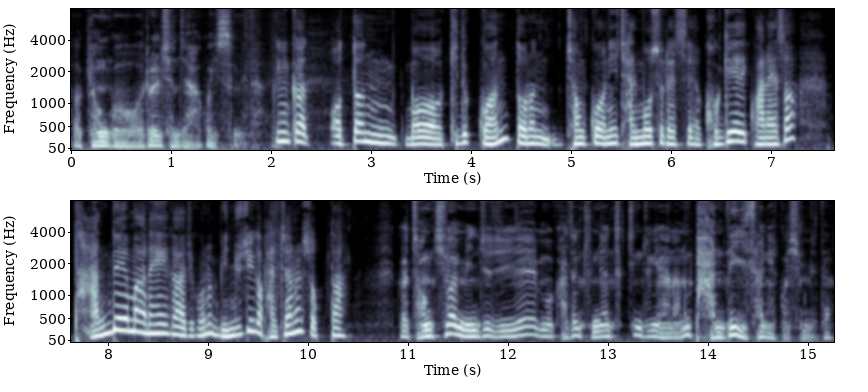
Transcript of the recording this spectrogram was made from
어, 경고를 현재 하고 있습니다. 그러니까 어떤 뭐 기득권 또는 정권이 잘못을 했어요. 거기에 관해서 반대만 해가지고는 민주주의가 발전할 수 없다. 그러니까 정치와 민주주의의 뭐 가장 중요한 특징 중에 하나는 반대 이상의 것입니다.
